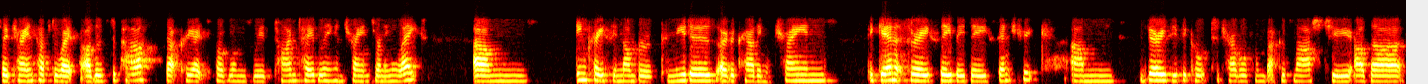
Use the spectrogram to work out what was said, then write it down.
So trains have to wait for others to pass. That creates problems with timetabling and trains running late. Um, increase in number of commuters, overcrowding of trains. Again, it's very CBD centric. Um, very difficult to travel from Bacchus Marsh to other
